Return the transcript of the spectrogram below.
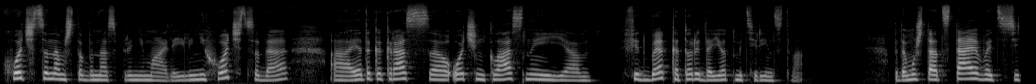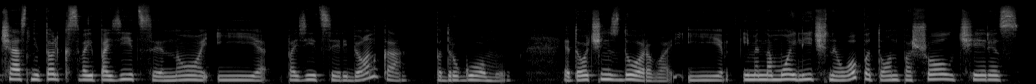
хочется нам, чтобы нас принимали, или не хочется, да, э, это как раз э, очень классный э, фидбэк, который дает материнство. Потому что отстаивать сейчас не только свои позиции, но и позиции ребенка по-другому. Это очень здорово. И именно мой личный опыт, он пошел через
